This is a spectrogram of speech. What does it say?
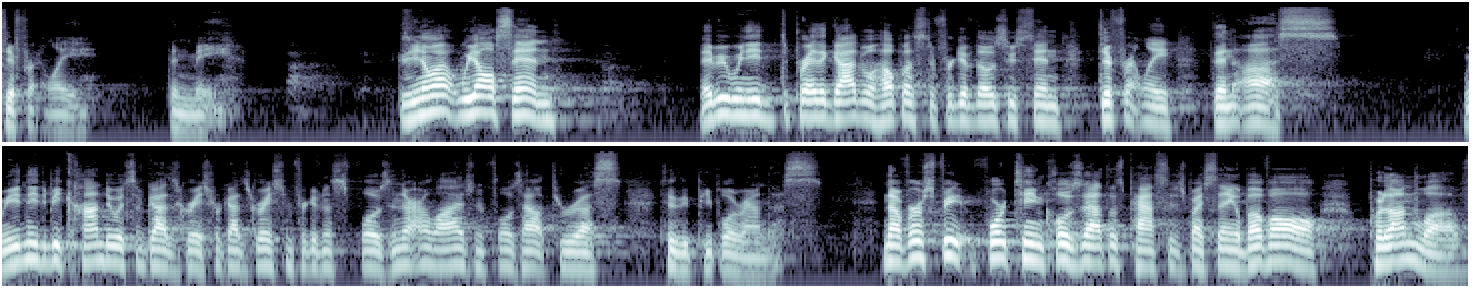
differently than me. Because you know what? We all sin. Maybe we need to pray that God will help us to forgive those who sin differently than us. We need to be conduits of God's grace, where God's grace and forgiveness flows into our lives and flows out through us to the people around us. Now, verse 14 closes out this passage by saying, Above all, put on love,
